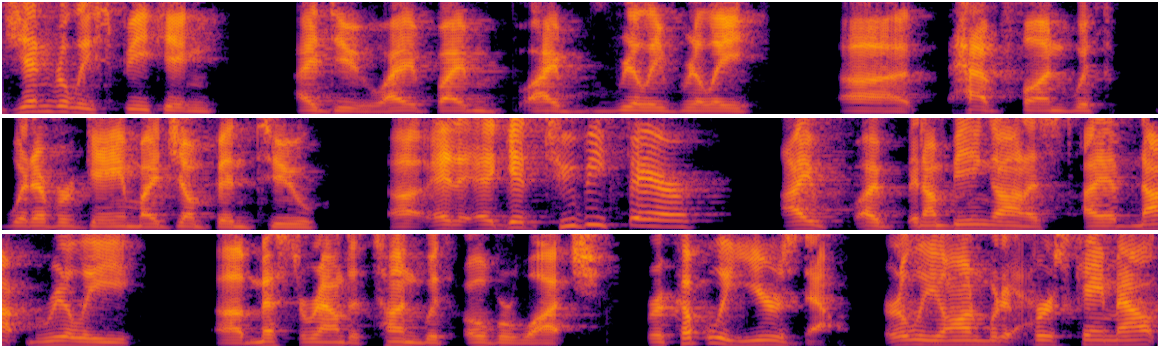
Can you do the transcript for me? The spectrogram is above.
generally speaking, I do. I, I, I really, really uh, have fun with whatever game I jump into. Uh, and again, to be fair, I, I, and I'm being honest, I have not really uh, messed around a ton with Overwatch for a couple of years now. Early on when it first came out,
